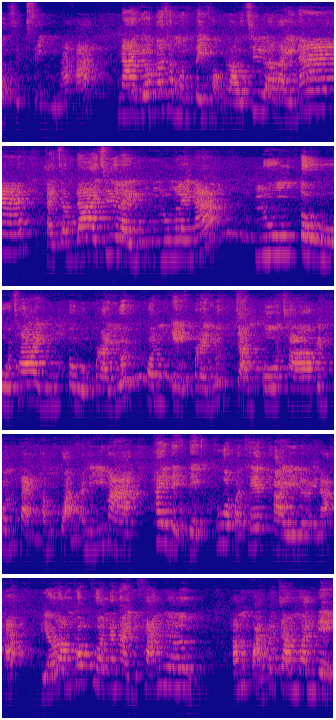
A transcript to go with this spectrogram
2564 นะคะ นายกรัฐมนตรีของเราชื่ออะไรนะ ใครจำได้ชื่ออะไรลุงลุงอะไรนะ ลุงตู่ใช่ลุงตู่ประยุทธ์พลเอกประยุทธ์จันโอชา เป็นคนแต่งคำขวัญอันนี้มาให้เด็กๆทั่วประเทศไทยเลยนะคะ เดี๋ยวลองทบทวนกันใหม่อีกครั้งหนึ่งคำขวัญประจำวันเด็ก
